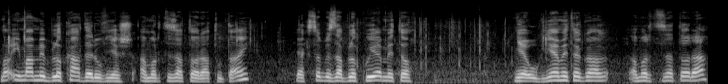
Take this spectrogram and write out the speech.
No i mamy blokadę również amortyzatora tutaj. Jak sobie zablokujemy, to nie ugniemy tego amortyzatora.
